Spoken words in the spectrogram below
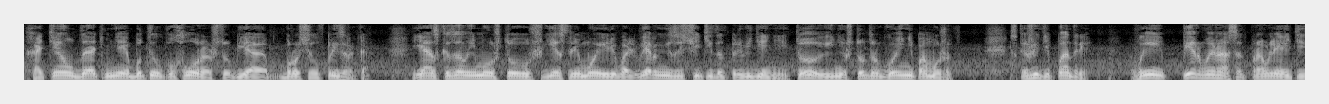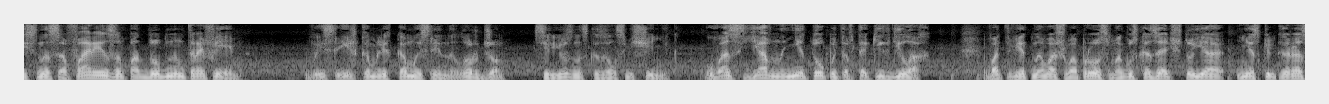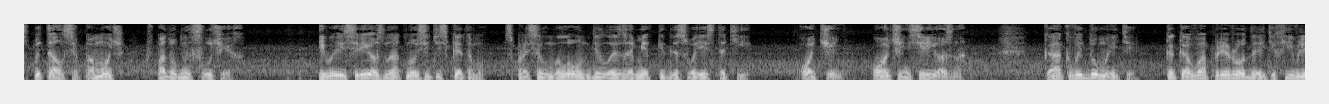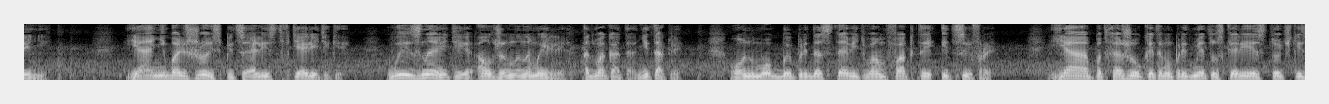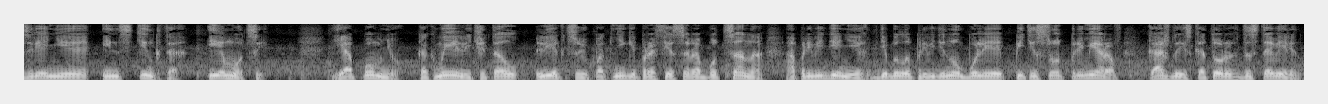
Хотел дать мне бутылку хлора, чтобы я бросил в призрака. Я сказал ему, что уж если мой револьвер не защитит от привидений, то и ничто другое не поможет. Скажите, падре, вы первый раз отправляетесь на сафари за подобным трофеем?» «Вы слишком легкомысленны, лорд Джон», — серьезно сказал священник. «У вас явно нет опыта в таких делах. В ответ на ваш вопрос могу сказать, что я несколько раз пытался помочь в подобных случаях». «И вы серьезно относитесь к этому?» — спросил Мэлоун, делая заметки для своей статьи. «Очень, очень серьезно». «Как вы думаете, какова природа этих явлений?» «Я небольшой специалист в теоретике. Вы знаете Алджерна Мейли, адвоката, не так ли?» Он мог бы предоставить вам факты и цифры. Я подхожу к этому предмету скорее с точки зрения инстинкта и эмоций. Я помню, как Мэйли читал лекцию по книге профессора Ботсана о привидениях, где было приведено более 500 примеров, каждый из которых достоверен.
